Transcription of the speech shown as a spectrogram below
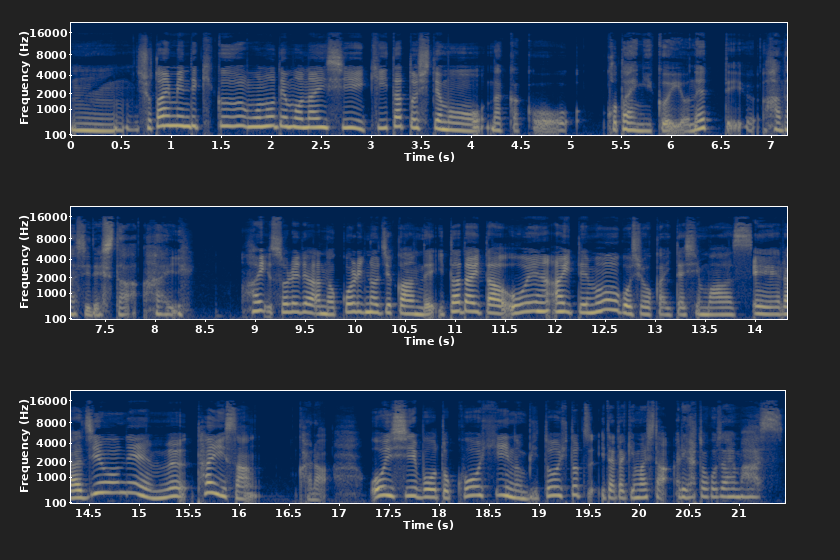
うん、初対面で聞くものでもないし、聞いたとしても、なんかこう、答えにくいよねっていう話でした。はい。はい。それでは残りの時間でいただいた応援アイテムをご紹介いたします。えー、ラジオネーム、タイさんから、美味しい棒とコーヒーの微糖一ついただきました。ありがとうございます。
